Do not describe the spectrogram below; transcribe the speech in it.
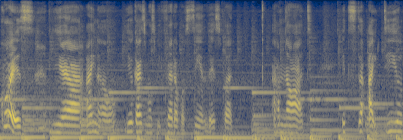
course. Yeah I know. You guys must be fed up of seeing this but I'm not. It's the ideal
